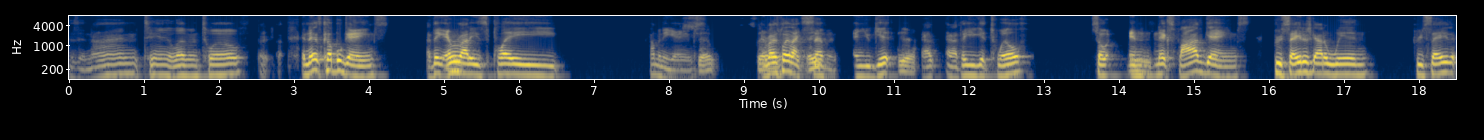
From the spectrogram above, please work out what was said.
is it 9 10 11 12 and there's a couple games i think Mhm. everybody's played how many games Seven, everybody's seven, played like eight. seven and you get Yeah. and i think you get 12 so in Mhm. next five games crusaders got to win crusader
